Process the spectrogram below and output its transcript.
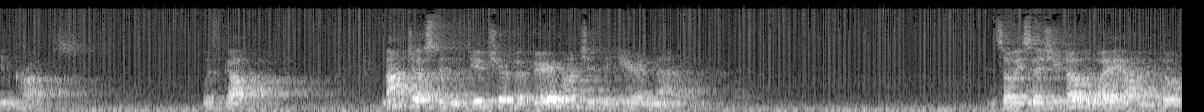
in Christ with God. Not just in the future, but very much in the here and now. And so he says, You know the way I'm going,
